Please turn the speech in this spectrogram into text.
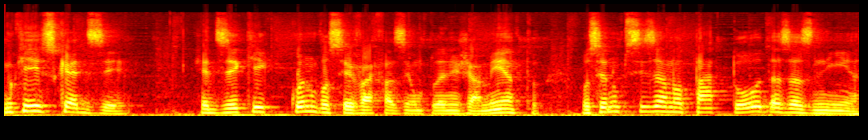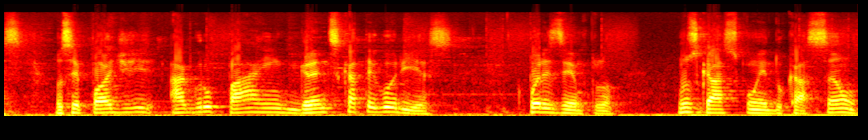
O que isso quer dizer? Quer dizer que quando você vai fazer um planejamento, você não precisa anotar todas as linhas, você pode agrupar em grandes categorias. Por exemplo, nos gastos com educação,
